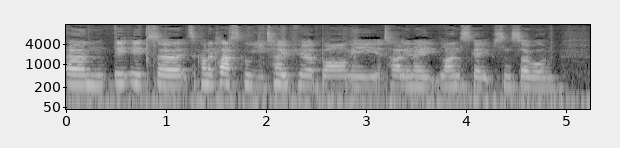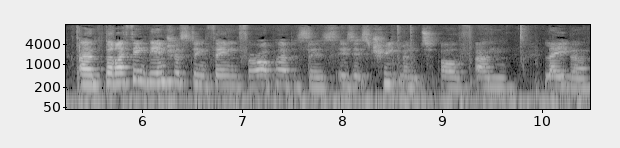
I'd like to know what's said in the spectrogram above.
Um, it, it's, a, it's a kind of classical utopia, balmy, Italianate landscapes, and so on. Um, but I think the interesting thing for our purposes is its treatment of um, labour.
